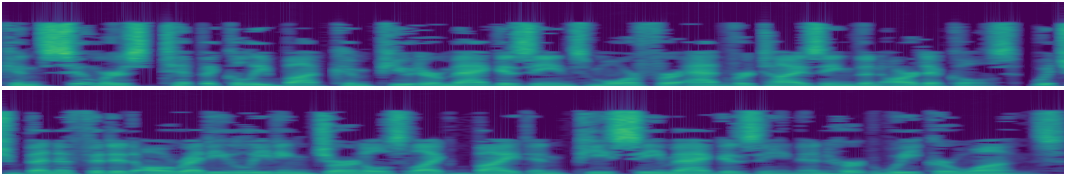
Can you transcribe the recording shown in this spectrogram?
Consumers typically bought computer magazines more for advertising than articles, which benefited already leading journals like Byte and PC Magazine and hurt weaker ones.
